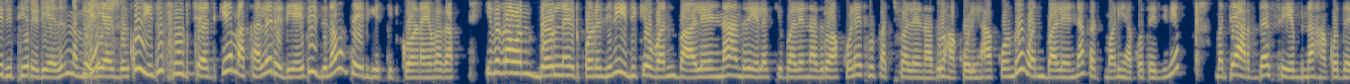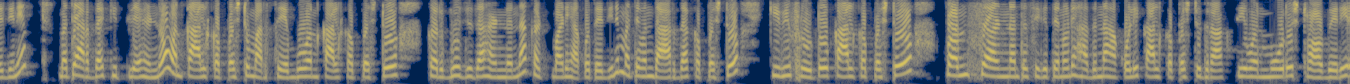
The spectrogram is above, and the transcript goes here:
ಈ ರೀತಿ ರೆಡಿ ಆದ್ರೆ ನಮ್ಗೆ ರೆಡಿ ಆಗ್ಬೇಕು. ಇದು ಫ್ರೂಟ್ ಚಾಟ್ಗೆ ಮಸಾಲೆ ರೆಡಿ ಆಯ್ತು. ಇದನ್ನ ಒಂದ್ ಸೈಡ್ಗೆ ಎತ್ತಿಟ್ಕೊಳ್ಳೋಣ ಇವಾಗ. ಇವಾಗ ಒಂದ್ ಬೌಲ್ನ ಇಟ್ಕೊಂಡಿದೀನಿ ಇದಕ್ಕೆ ಒಂದ್ ಬಾಳೆಹಣ್ಣ ಅಂದ್ರೆ ಏಲಕ್ಕಿ ಬಾಳೆಹಣ್ಣ ಆದ್ರೂ ಹಾಕೊಳ್ಳಿ ಅಥವಾ ಪಚ್ಚ ಬಾಳೆಹಣ್ಣ ಆದ್ರೂ ಹಾಕೊಳ್ಳಿ. ಹಾಕೊಂಡು ಒಂದ್ ಬಾಳೆಹಣ್ಣ ಕಟ್ ಮಾಡಿ ಹಾಕೋತಾ ಇದ್ದೀನಿ. ಮತ್ತೆ ಅರ್ಧ ಸೇಬ್ನ ಹಾಕೋತಾ ಇದ್ದೀನಿ. ಮತ್ತೆ ಅರ್ಧ ಕಿತ್ಲೆ ಹಣ್ಣು ಒಂದ್ ಕಾಲ್ ಕಪ್ ಅಷ್ಟು ಮರಸೇಬು ಒಂದ್ ಕಾಲ್ ಕಪ್ ಅಷ್ಟು ಕರ್ಬೂಜದ ಹಣ್ಣನ್ನ ಕಟ್ ಮಾಡಿ ಹಾಕೋತಾ ಇದ್ದೀನಿ. ಮತ್ತೆ ಒಂದ್ ಅರ್ಧ ಕಪ್ ಅಷ್ಟು ಕಿವಿ ಫ್ರೂಟು ಕಾಲ್ ಕಪ್ ಅಷ್ಟು ಪಮ್ಸ್ ಹಣ್ಣು ಅಂತ ಸಿಗುತ್ತೆ ನೋಡಿ ಅದನ್ನ ಹಾಕೊಳ್ಳಿ. ಕಾಲ್ ಕಪ್ ಅಷ್ಟು ದ್ರಾಕ್ಷಿ ಒಂದ್ ಮೂರು ಸ್ಟ್ರಾಬೆರಿ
